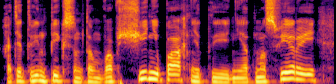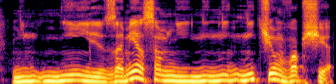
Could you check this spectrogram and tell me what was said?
хотя Twin Peaks там вообще не пахнет и ни атмосферой, ни, ни замесом, ни, ни, ни, ничем вообще.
